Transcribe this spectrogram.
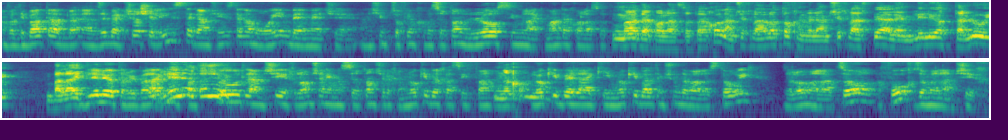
אבל דיברת על זה בהקשר של אינסטגרם, שאינסטגרם רואים באמת שאנשים צופים לך בסרטון, לא עושים לייק, מה אתה יכול לעשות? מה אתה יכול לעשות? אתה יכול להמשיך להעלות תוכן ולהמשיך להשפיע עליהם בלי להיות תלוי בלייק. בלי להיות תלוי בלי בלייקים, להיות פשוט להמשיך, לא משנה אם הסרטון שלכם לא קיבל חשיפה, נכון. לא קיבל לייקים, לא קיבלתם שום דבר לסטורי, זה לא אומר לעצור, הפוך, זה אומר להמשיך.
